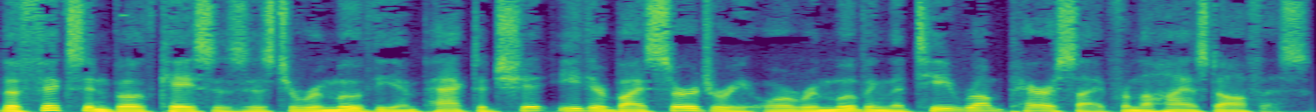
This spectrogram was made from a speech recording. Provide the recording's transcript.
The fix in both cases is to remove the impacted shit either by surgery or removing the T rump parasite from the highest office.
